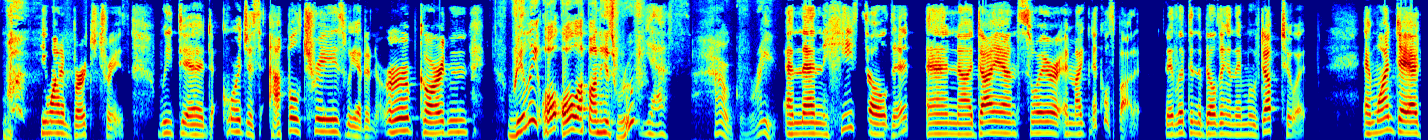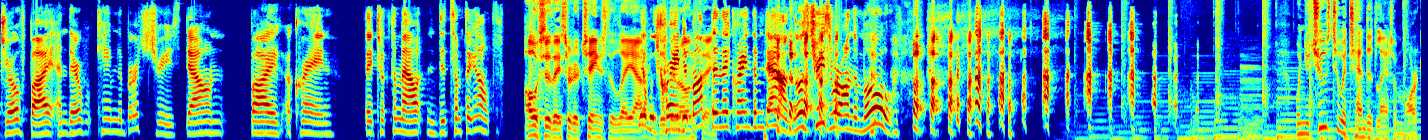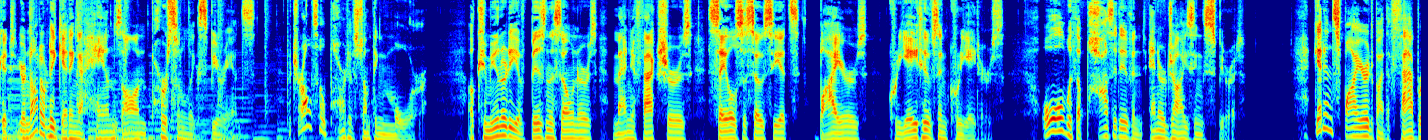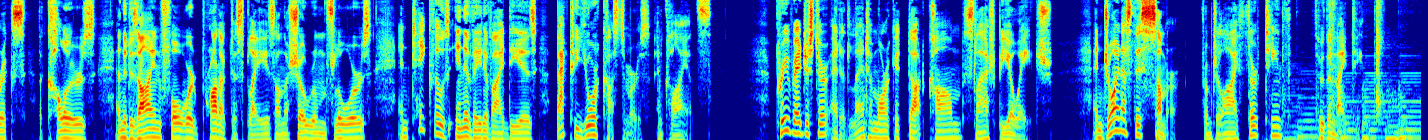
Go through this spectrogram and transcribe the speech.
he wanted birch trees. We did gorgeous apple trees. We had an herb garden. Really? All, all up on his roof? Yes. How great. And then he sold it and uh, Diane Sawyer and Mike Nichols bought it. They lived in the building and they moved up to it. And one day I drove by and there came the birch trees down by a crane. They took them out and did something else. Oh, so they sort of changed the layout. Yeah, we craned them up, thing. then they craned them down. Those trees were on the move. when you choose to attend Atlanta Market, you're not only getting a hands on personal experience, but you're also part of something more a community of business owners, manufacturers, sales associates, buyers, creatives, and creators, all with a positive and energizing spirit. Get inspired by the fabrics, the colors, and the design forward product displays on the showroom floors and take those innovative ideas back to your customers and clients. Pre-register at atlantamarket.com/boh and join us this summer from July 13th through the 19th.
